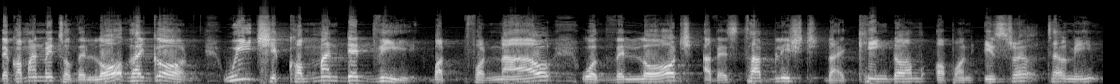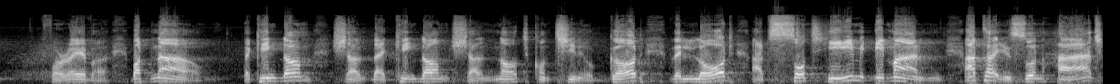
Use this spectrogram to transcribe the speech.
the commandment of the Lord thy God, which he commanded thee. But for now, would the Lord have established thy kingdom upon Israel? Tell me, forever. But now, the kingdom shall, thy kingdom shall not continue. God, the Lord, had sought him a man after his own heart,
